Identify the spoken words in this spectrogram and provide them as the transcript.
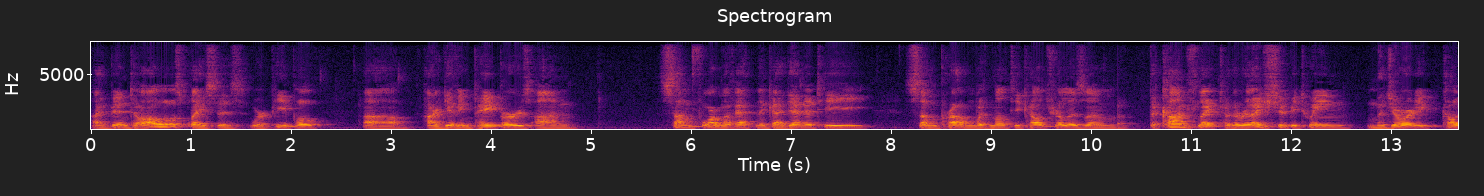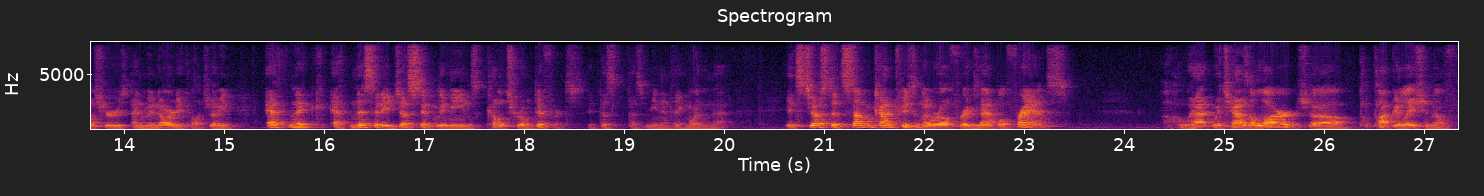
I've been to all those places where people uh, are giving papers on some form of ethnic identity, some problem with multiculturalism, the conflict or the relationship between majority cultures and minority cultures. I mean, ethnic ethnicity just simply means cultural difference. It doesn't, doesn't mean anything more than that. It's just that some countries in the world, for example, France, who ha which has a large uh, population of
